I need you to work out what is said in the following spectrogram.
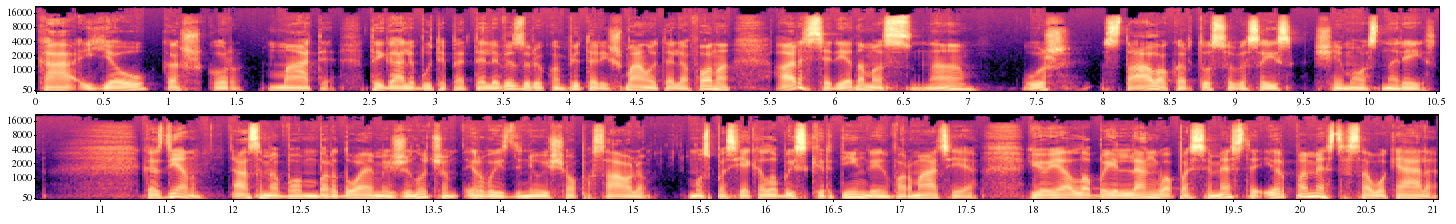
ką jau kažkur matė. Tai gali būti per televizorių, kompiuterį, išmanų telefoną ar sėdėdamas, na, už stalo kartu su visais šeimos nariais. Kasdien esame bombarduojami žinučių ir vaizdinių iš šio pasaulio. Mus pasiekia labai skirtinga informacija, joje labai lengva pasimesti ir pamesti savo kelią.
